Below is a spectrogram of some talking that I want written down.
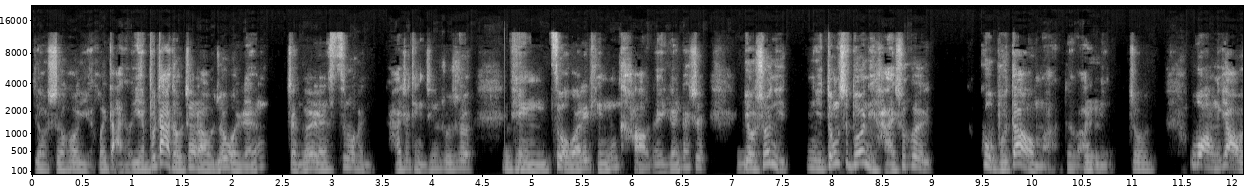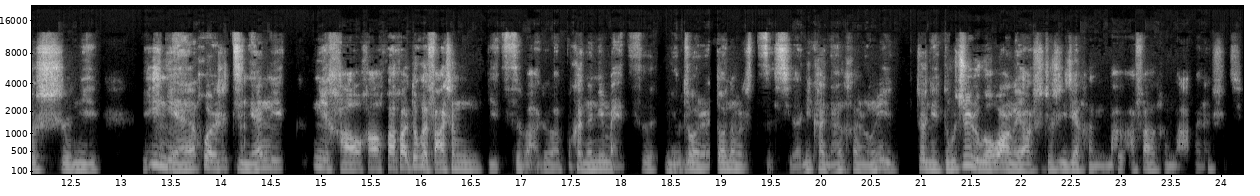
有时候也会大头，也不大头症了。我觉得我人整个人思路很还是挺清楚，就是挺自我管理挺好的一个人。但是有时候你你东西多，你还是会顾不到嘛，对吧？嗯你就忘钥匙，你一年或者是几年，你你好好坏坏都会发生一次吧，对吧？不可能你每次你做人都那么仔细的，你可能很容易就你独居如果忘了钥匙，就是一件很麻烦很麻烦的事情。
